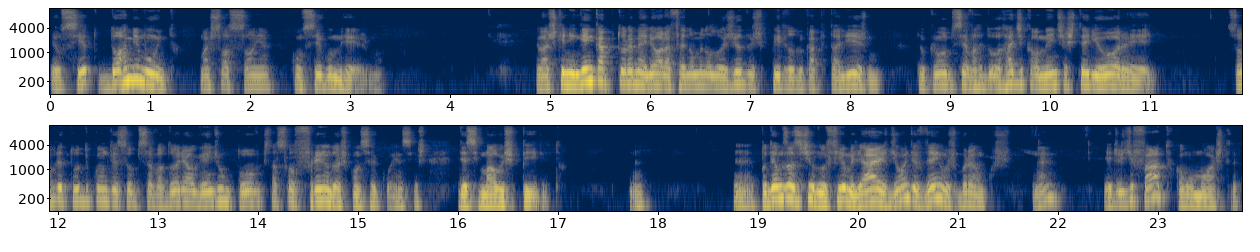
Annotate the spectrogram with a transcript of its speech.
eu cito, dorme muito, mas só sonha consigo mesmo. Eu acho que ninguém captura melhor a fenomenologia do espírito do capitalismo do que um observador radicalmente exterior a ele sobretudo quando esse observador é alguém de um povo que está sofrendo as consequências desse mau espírito. Né? É, podemos assistir no filme, aliás, de onde vêm os brancos. Né? Eles, de fato, como mostra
